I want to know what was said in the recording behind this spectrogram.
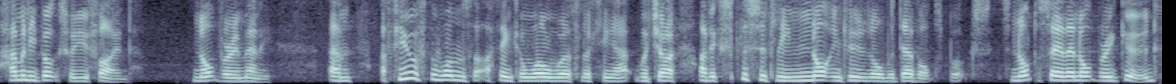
How many books will you find? Not very many. Um, a few of the ones that I think are well worth looking at, which are, I've explicitly not included all the DevOps books. It's not to say they're not very good,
